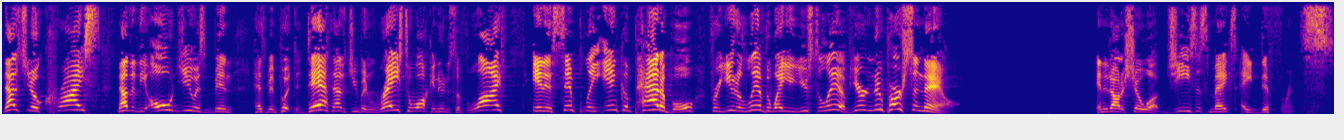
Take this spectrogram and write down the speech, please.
Now that you know Christ, now that the old you has been has been put to death, now that you've been raised to walk in newness of life, it is simply incompatible for you to live the way you used to live. You're a new person now. And it ought to show up. Jesus makes a difference.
